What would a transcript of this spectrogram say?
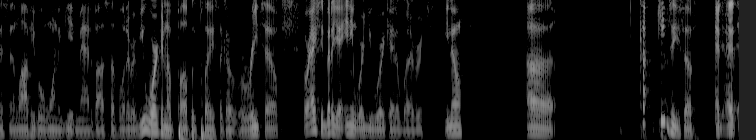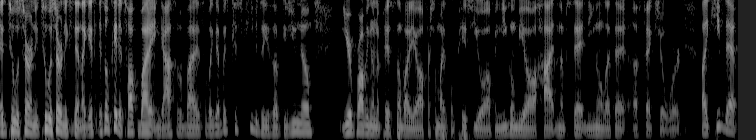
is, and a lot of people want to get mad about stuff or whatever. If you work in a public place like a, a retail, or actually better yet, anywhere you work at or whatever, you know, uh, keep to yourself. At, Yeah. at, at to a certain to a certain extent, like it's, it's okay to talk about it and gossip about it and stuff like that, but just keep it to yourself because you know you're probably gonna piss somebody off or somebody's gonna piss you off and you're gonna be all hot and upset and you're gonna let that affect your work. Like keep that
